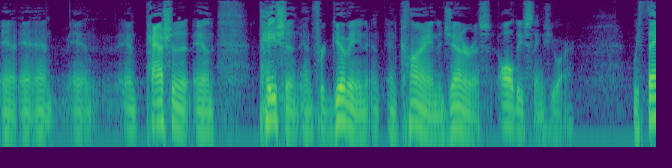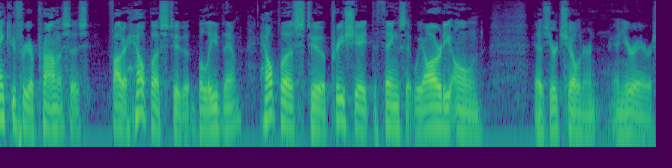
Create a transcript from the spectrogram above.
and, and, and, and passionate and patient and forgiving and, and kind and generous. All these things you are. We thank you for your promises. Father, help us to believe them. Help us to appreciate the things that we already own as your children and your heirs.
